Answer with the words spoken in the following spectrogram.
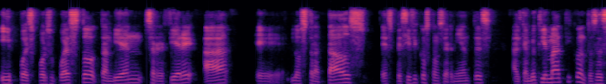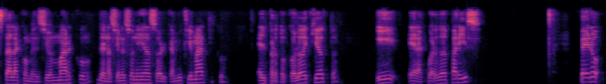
Y pues por supuesto también se refiere a eh, los tratados específicos concernientes al cambio climático. Entonces está la Convención Marco de Naciones Unidas sobre el Cambio Climático, el Protocolo de Kioto y el Acuerdo de París. Pero,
